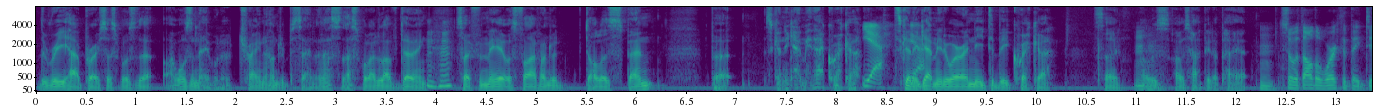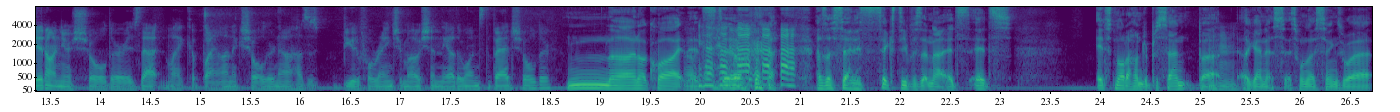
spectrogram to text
the rehab process was that I wasn't able to train 100%, and that's that's what I love doing. Mm-hmm. So for me, it was $500 spent, but it's going to get me there quicker. Yeah, it's going to yeah. get me to where I need to be quicker. So I Mm-hmm. was I was happy to pay it. So with all the work that they did on your shoulder, is that like a bionic shoulder now? Has this beautiful range of motion? The other one's the bad shoulder. No, not quite. It's still, as I said, it's sixty percent. No, it's it's it's not hundred percent. But mm-hmm. again, it's it's one of those things where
